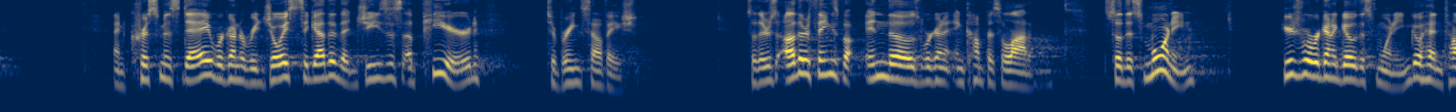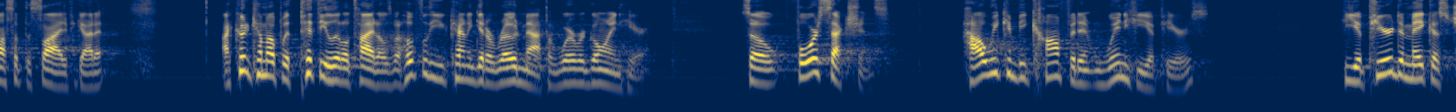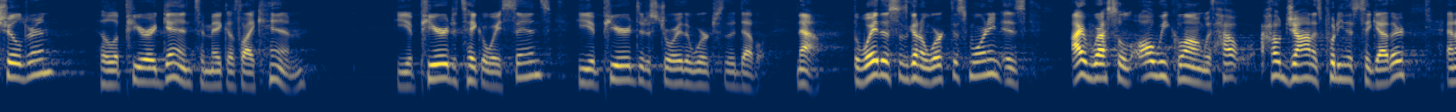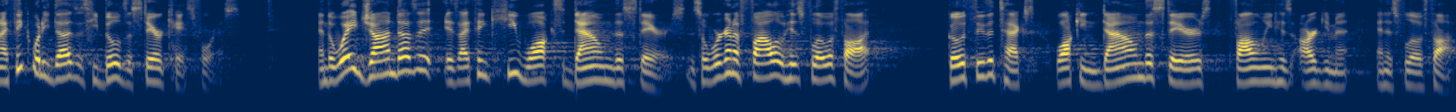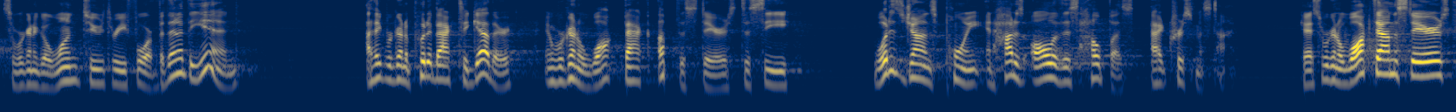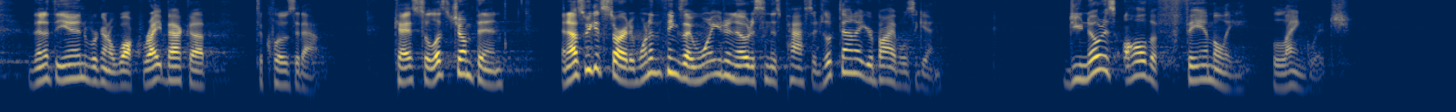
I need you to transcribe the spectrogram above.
And Christmas Day, we're going to rejoice together that Jesus appeared to bring salvation. So there's other things, but in those, we're going to encompass a lot of them. So this morning, here's where we're going to go this morning. You can go ahead and toss up the slide if you got it. I could come up with pithy little titles, but hopefully you kind of get a roadmap of where we're going here. So, four sections how we can be confident when He appears. He appeared to make us children, He'll appear again to make us like Him. He appeared to take away sins, He appeared to destroy the works of the devil. Now, the way this is going to work this morning is I wrestled all week long with how, how John is putting this together. And I think what he does is he builds a staircase for us. And the way John does it is I think he walks down the stairs. And so we're going to follow his flow of thought, go through the text, walking down the stairs, following his argument and his flow of thought. So we're going to go one, two, three, four. But then at the end, I think we're going to put it back together and we're going to walk back up the stairs to see what is John's point and how does all of this help us at Christmas time. Okay, so we're going to walk down the stairs And then at the end, we're going to walk right back up to close it out. Okay, so let's jump in. And as we get started, one of the things I want you to notice in this passage, look down at your Bibles again. Do you notice all the family language?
